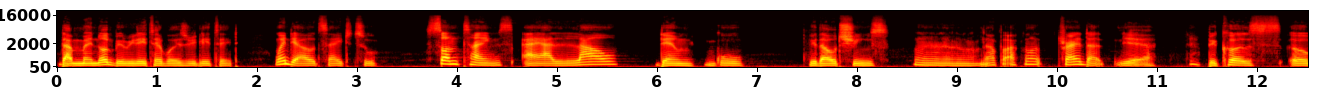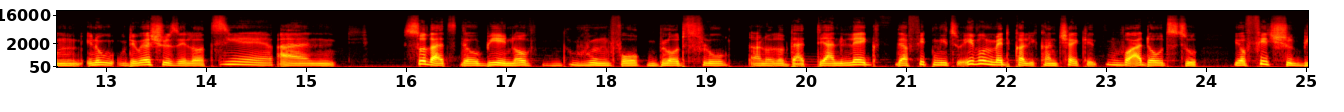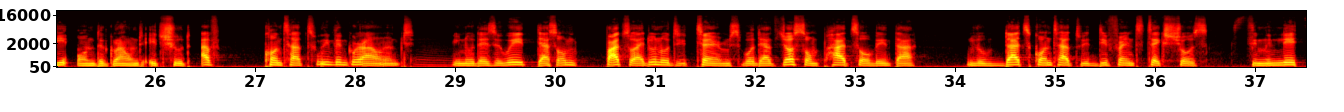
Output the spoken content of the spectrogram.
that may not be related but is related. When they're outside too, sometimes I allow them go without shoes. Mm, I've, I've not tried that. Yeah. Because um, you know, they wear shoes a lot. Yeah. and so that there will be enough room for blood flow and all of that. Their legs, their feet need to, even medically, you can check it for adults too. Your feet should be on the ground. It should have contact with the ground. You know, there's a way, there's some parts, of, I don't know the terms, but there's just some parts of it that, you know, that contact with different textures stimulates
